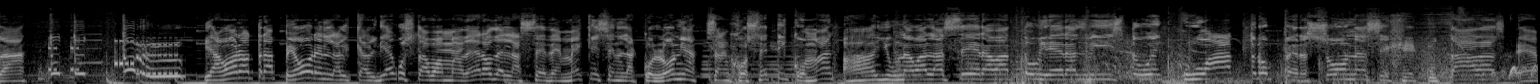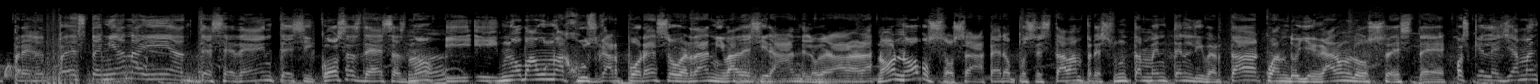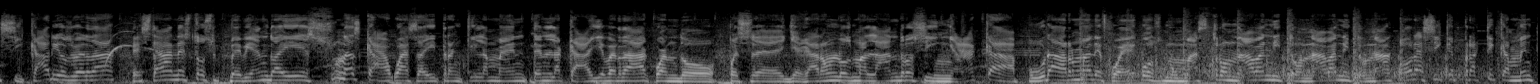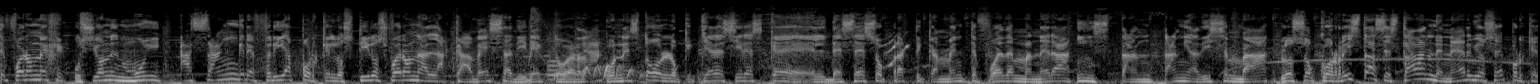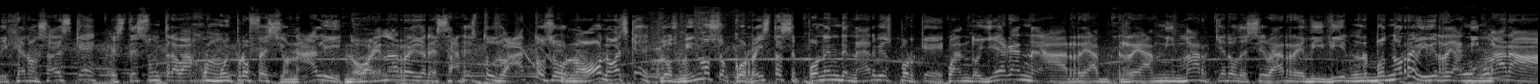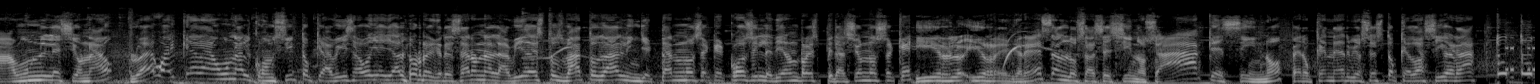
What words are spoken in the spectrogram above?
Y ahora otra peor en la alcaldía Gustavo Amadero de la CDMX en la colonia San José Ticomán. Ay, una balacera, vato, hubieras visto, güey. Cuatro personas ejecutadas. Eh, pre- pues tenían ahí antecedentes y cosas de esas, ¿no? Y, y no va uno a juzgar por eso, ¿verdad? Ni va a decir, bla". No, no, pues, o sea, pero pues estaban presuntamente en libertad cuando llegaron los, este, pues que les llaman sicarios, ¿verdad? Estaban estos bebiendo ahí unas caguas ahí tranquilamente en la calle, ¿verdad? Cuando pues eh, llegaron los malandros y ñaca, pura arma de fuego, nomás tronaban y tronaban y tronaban. Ahora sí que prácticamente fueron ejecuciones muy a sangre fría porque los tiros fueron a la cabeza directo, ¿verdad? Con esto lo que quiere decir es que el deceso prácticamente fue de manera instantánea, dicen, va. Los socorristas estaban de nervios, ¿eh? Porque dijeron, ¿sabes qué? Este es un trabajo muy profesional y no vayan a regresar estos vatos o no, no, es que los mismos socorristas se ponen de nervios porque cuando llegan a rea- reanimar, quiero decir, a revivir, pues no revivir, reanimar a un lesionado, luego ahí queda un halconcito que avisa, oye, ya lo regresaron a la vida estos vatos, ¿verdad? le inyectaron no sé qué cosa y le dieron respiración, no sé qué, y, y regresan los asesinos. Ah, que sí, ¿no? Pero qué nervios, esto quedó así, ¿verdad? Toot, toot.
